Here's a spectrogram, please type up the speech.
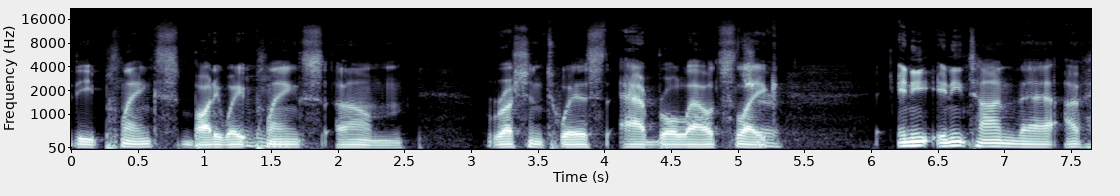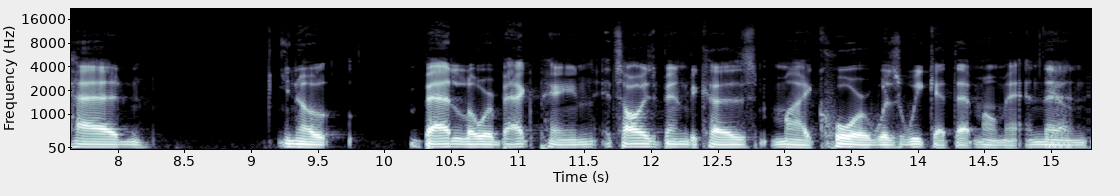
the planks, body weight Mm-hmm. planks, um, Russian twist, ab rollouts, like Sure. any any time that I've had, you know, bad lower back pain, it's always been because my core was weak at that moment, and then,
